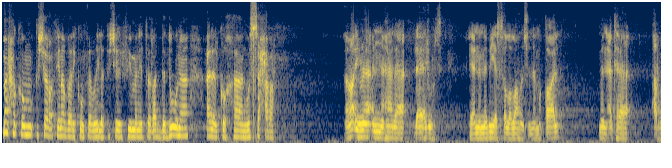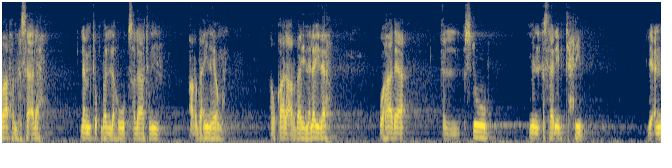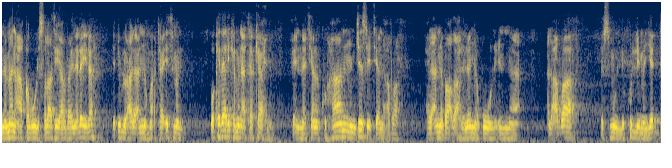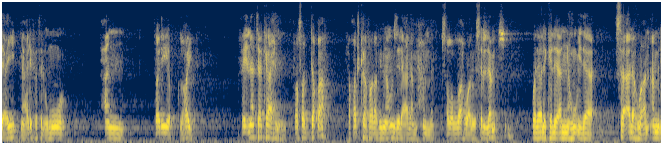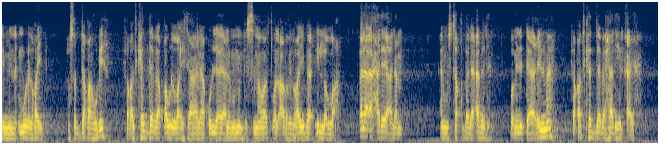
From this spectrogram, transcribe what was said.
ما حكم الشرع في نظركم فضيلة الشيخ في من يترددون على الكهان والسحرة؟ رأينا أن هذا لا يجوز لأن النبي صلى الله عليه وسلم قال من أتى عرافا فسأله لم تقبل له صلاة أربعين يوما أو قال أربعين ليلة. وهذا الأسلوب من أساليب التحريم لأن منع قبول صلاته أربعين ليلة يدل على أنه أتى إثما وكذلك من أتى كاهنا فإن أتيان الكهان من جنس أتيان العراف على أن بعض أهل العلم يقول إن العراف اسم لكل من يدعي معرفة الأمور عن طريق الغيب. فإن أتى كاهنا فصدقه فقد كفر بما أنزل على محمد صلى الله عليه وسلم وذلك لأنه إذا سأله عن أمر من أمور الغيب فصدقه به فقد كذب قول الله تعالى قل لا يعلم من في السماوات والأرض الغيب إلا الله. فلا أحد يعلم المستقبل أبدا. ومن ادعى علمه فقد كذب هذه الآية.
